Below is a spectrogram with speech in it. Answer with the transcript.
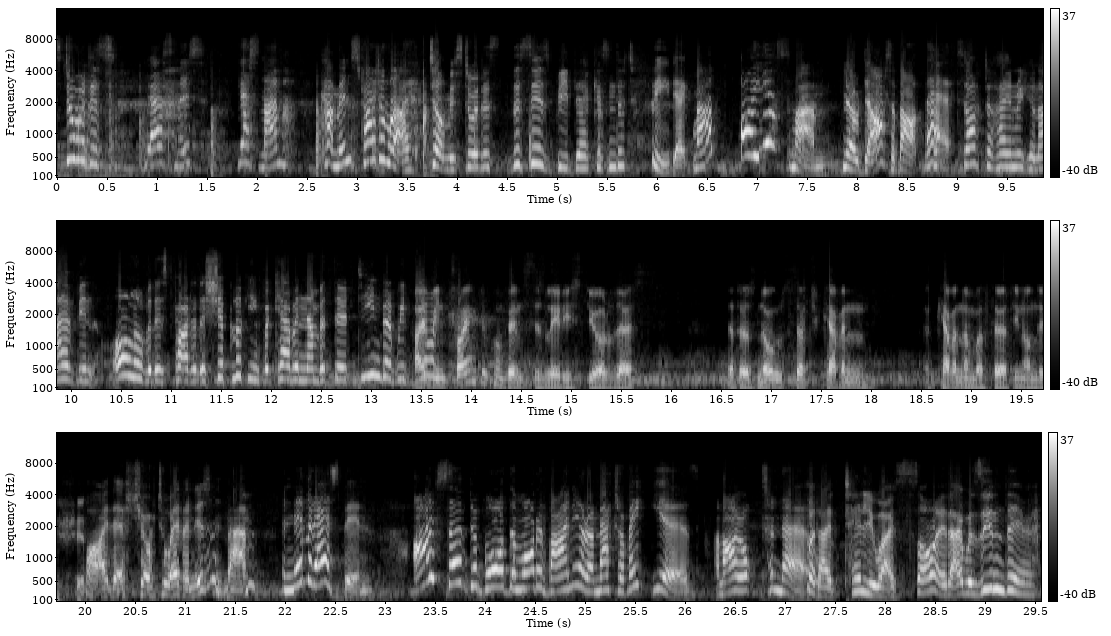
Stewardess, stewardess! Yes, miss. Yes, ma'am. Come in straight away. Tell me, stewardess, this is B deck, isn't it? B deck, ma'am? Why, yes, ma'am. No doubt about that. Dr. Heinrich and I have been all over this part of the ship looking for cabin number 13, but we don't. I've been trying to convince this lady stewardess that there's no such cabin, uh, cabin number 13 on this ship. Why, there sure to heaven isn't, ma'am, and never has been. I've served aboard the Mauravania a matter of eight years, and I ought to know. But I tell you, I saw it. I was in there.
